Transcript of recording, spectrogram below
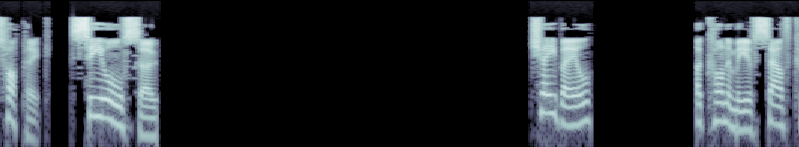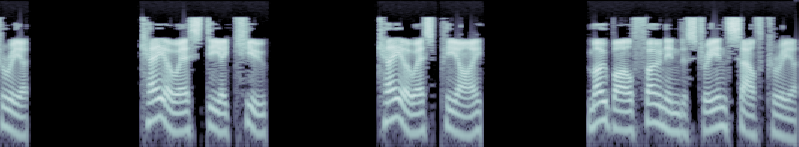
Topic. See also Chaebol Economy of South Korea. KOSDAQ KOSPI Mobile phone industry in South Korea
